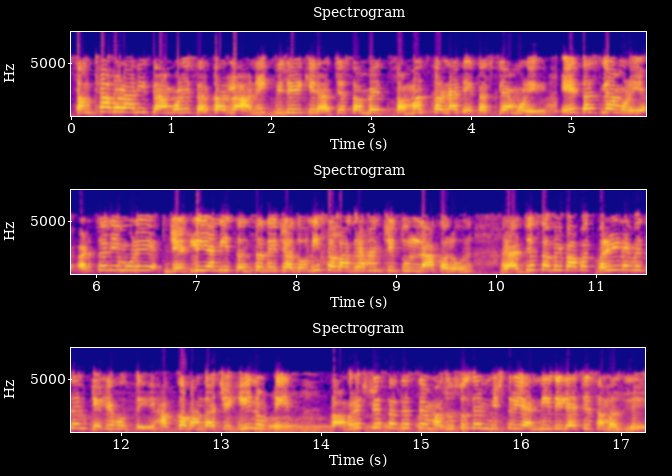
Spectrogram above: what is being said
संख्याबळ आणि त्यामुळे सरकारला अनेक विधेयके राज्यसभेत संमत करण्यात येत असल्यामुळे येत असल्यामुळे अडचणीमुळे जेटली यांनी संसदेच्या दोन्ही सभागृहांची तुलना करून राज्यसभेबाबत वरील निवेदन केले होते. हक्कभंगाची ही नोटीस काँग्रेसचे सदस्य मधुसूदन मिस्त्री यांनी दिल्याचे समजले.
